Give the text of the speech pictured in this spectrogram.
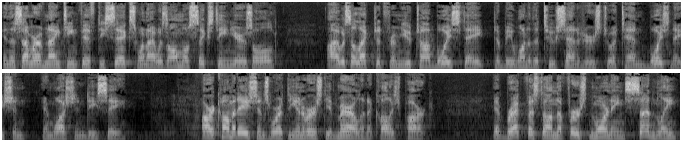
In the summer of 1956, when I was almost 16 years old, I was elected from Utah Boys State to be one of the two senators to attend Boys Nation in Washington, D.C. Our accommodations were at the University of Maryland at College Park. At breakfast on the first morning, suddenly,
